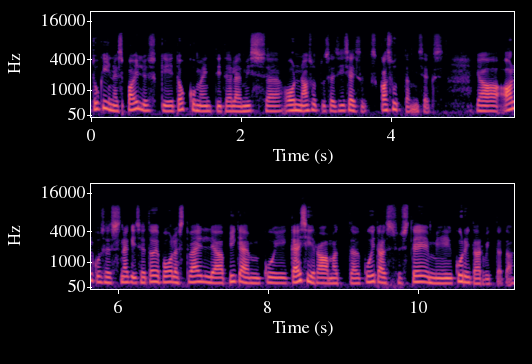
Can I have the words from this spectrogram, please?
tugines paljuski dokumentidele, mis on asutusesiseseks kasutamiseks. ja alguses nägi see tõepoolest välja pigem kui käsiraamat, kuidas süsteemi kuritarvitada.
